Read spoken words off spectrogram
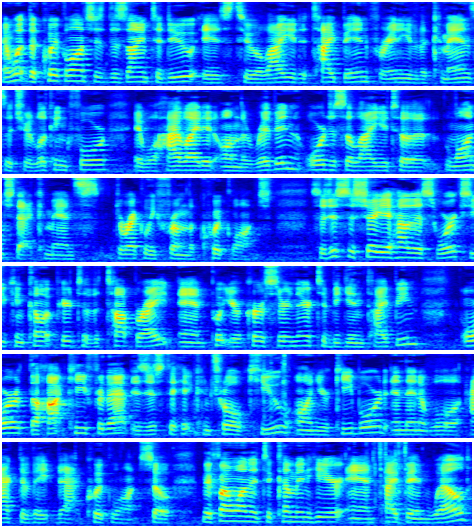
And what the quick launch is designed to do is to allow you to type in for any of the commands that you're looking for. It will highlight it on the ribbon or just allow you to launch that command directly from the quick launch. So just to show you how this works, you can come up here to the top right and put your cursor in there to begin typing. Or the hotkey for that is just to hit Control Q on your keyboard and then it will activate that quick launch. So if I wanted to come in here and type in weld,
